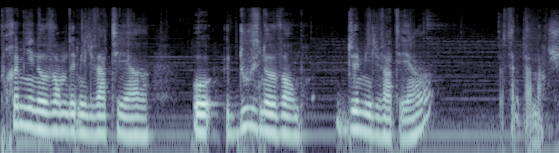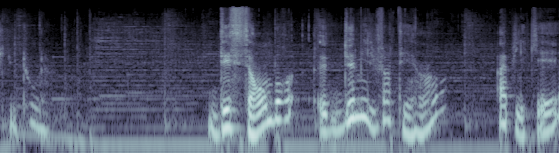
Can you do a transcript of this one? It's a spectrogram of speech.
1er novembre 2021 au 12 novembre 2021. Ça n'a pas marché du tout là. Décembre 2021, appliqué.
